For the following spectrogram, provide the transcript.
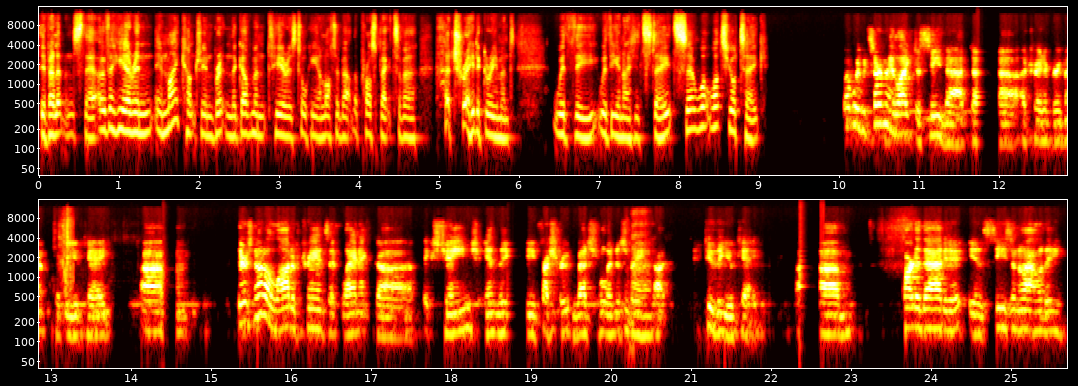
developments there? Over here in, in my country, in Britain, the government here is talking a lot about the prospects of a, a trade agreement with the with the United States. So, what, what's your take? Well, we would certainly like to see that uh, a trade agreement with the UK. Um, there's not a lot of transatlantic uh, exchange in the, the, fresh fruit and vegetable industry uh, to the UK. Um, part of that is seasonality,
